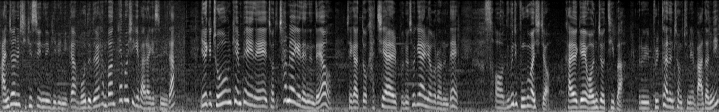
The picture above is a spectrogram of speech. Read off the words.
안전을 지킬 수 있는 길이니까 모두들 한번 해보시기 바라겠습니다. 이렇게 좋은 캠페인에 저도 참여하게 됐는데요. 제가 또 같이 할 분을 소개하려고 그러는데 어, 누군지 궁금하시죠? 가요계 원조 디바 그리고 이 불타는 청춘의 맏언니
